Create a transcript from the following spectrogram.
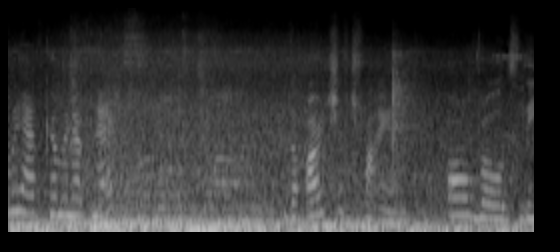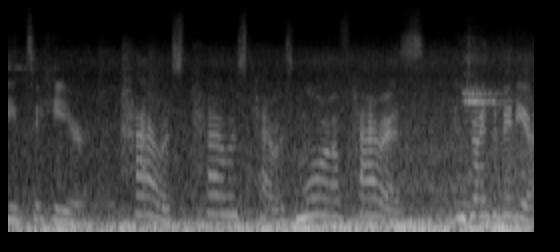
do we have coming up next? The Arch of Triumph. All roads lead to here. Paris, Paris, Paris. More of Paris. Enjoy the video.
